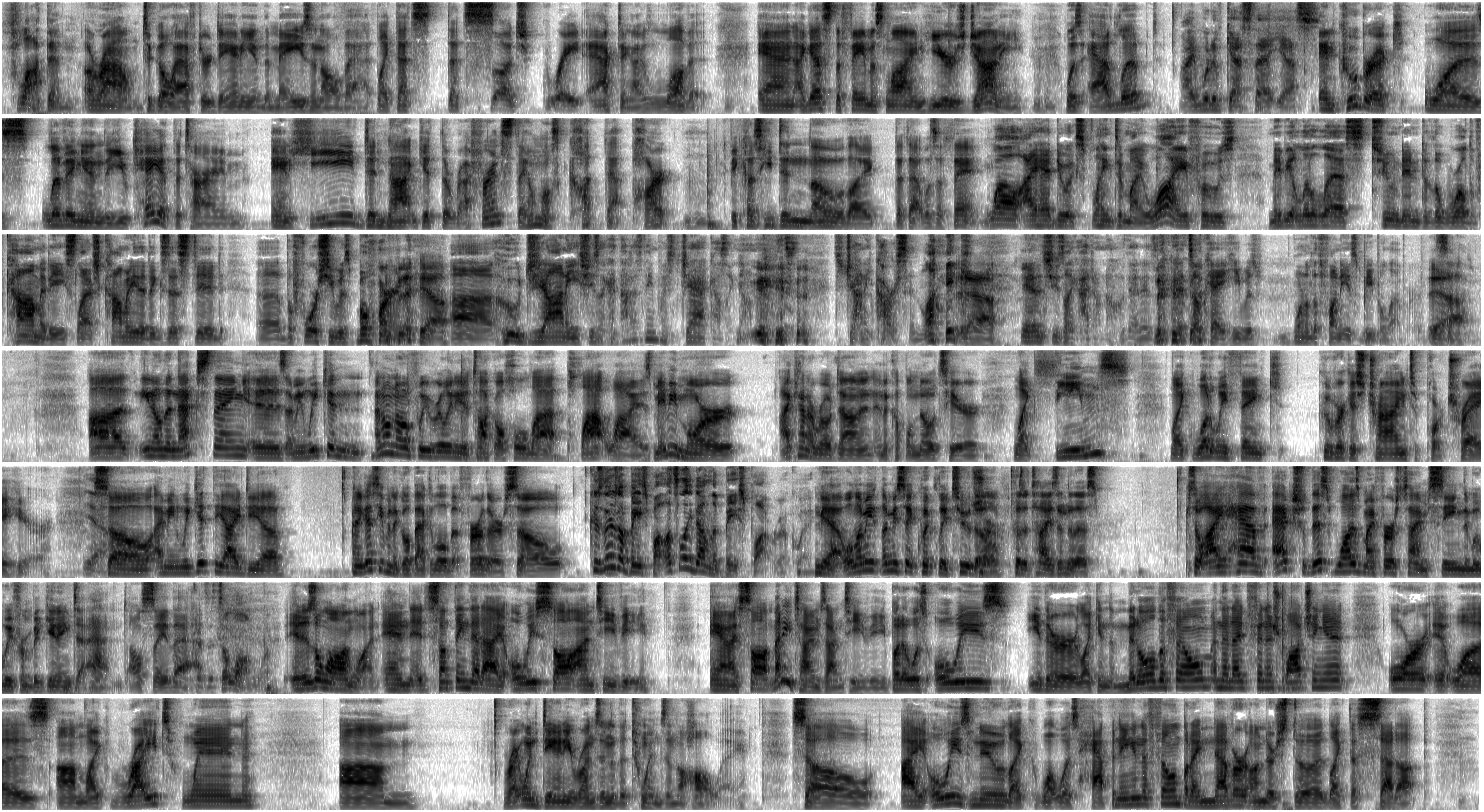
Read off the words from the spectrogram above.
flopping around to go after Danny and the maze and all that. Like that's that's such great acting. I love it. And I guess the famous line "Here's Johnny" was ad libbed. I would have guessed that. Yes. And Kubrick was living in the UK at the time, and he did not get the reference. They almost cut that part mm-hmm. because he didn't know like that that was a thing. Well, I had to explain to my wife, who's maybe a little less tuned into the world of comedy slash comedy that existed uh, before she was born. Yeah. Uh, who Johnny? She's like, I thought his name was Jack. I was like, no, no it's, it's Johnny Carson. Like, Yeah. And she's like, I don't know who that is. Like, it's okay. He was one of the funniest people ever. Yeah. So, Uh, you know, the next thing is, I mean, we can. I don't know if we really need to talk a whole lot plot wise. Maybe more. I kind of wrote down in, in a couple notes here, like themes. Like, what do we think Kubrick is trying to portray here? Yeah. So, I mean, we get the idea I guess even to go back a little bit further. So Because there's a base plot. Let's lay down the base plot real quick. yeah, well let me let me say quickly too though, Sure. because it ties into this. So I have actually this was my first time seeing the movie from beginning to end. I'll say that. Because it's a long one. It is a long one, and it's something that I always saw on TV, and I saw it many times on TV, but it was always either like in the middle of the film and then I'd finish watching it, or it was um, like right when, um, right when Danny runs into the twins in the hallway. So I always knew like what was happening in the film, but I never understood like the setup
